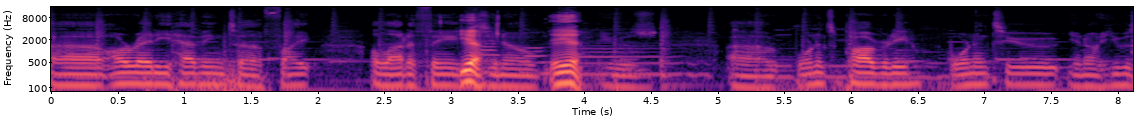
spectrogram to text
uh, already having to fight a lot of things. Yeah. You know, Yeah, he was uh, born into poverty, born into. You know, he was.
